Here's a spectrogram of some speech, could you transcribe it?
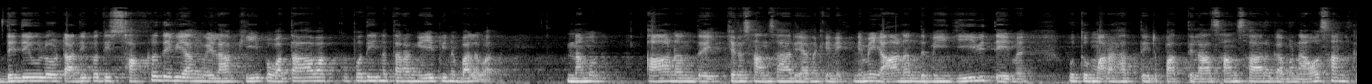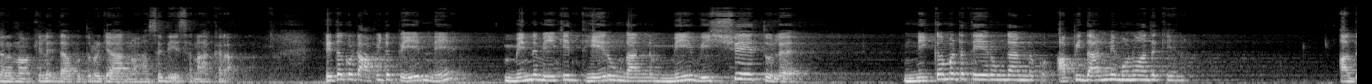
දෙදෙව්ලෝට අධිපති සක්‍ර දෙවියන් වෙලා කීප වතාවක් උපදීන තරන් ඒ පින බලවත්. නමුත් ආනන්ද එච්චර සංසාරය යන කෙනෙක් නෙමේ ආනන්ද මේ ජීවිතේම උතු මරහත්තයට පත්වෙලා සංසාර ගමන අවසන් කරනවා කෙළෙ ද බුදුරජාණන් වහස දේශනා කර. එතකොට අපිට පේන්නේ මෙන්න මේකෙන් තේරුම් ගන්න මේ විශ්වය තුළ නිකමට තේරුම් ගන්නකො අපි දන්නේ මොනවද කියලා. අද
